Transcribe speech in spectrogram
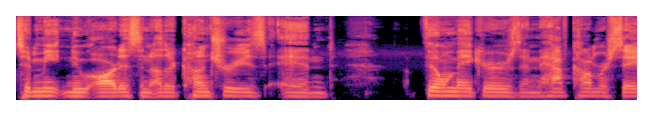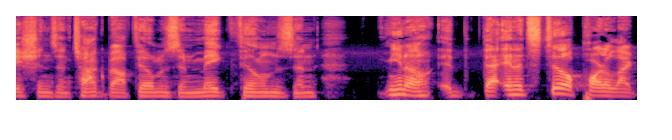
to meet new artists in other countries and filmmakers and have conversations and talk about films and make films and you know it, that and it's still part of like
